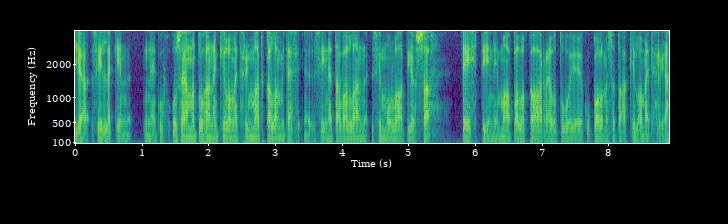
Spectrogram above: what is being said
Ja silläkin niin kuin useamman tuhannen kilometrin matkalla, mitä siinä tavallaan simulaatiossa tehtiin, niin maapallo kaareutuu jo joku 300 kilometriä.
